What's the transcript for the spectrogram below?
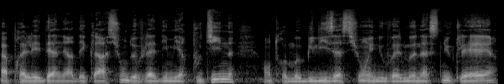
après les dernières déclarations de Vladimir Poutine entre mobilisation et nouvelles menaces nucléaires.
